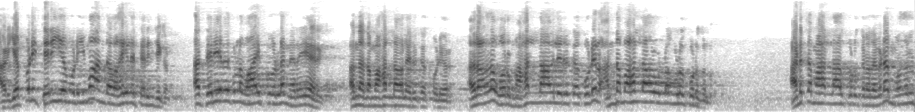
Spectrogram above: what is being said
அவர் எப்படி தெரிய முடியுமோ அந்த வகையில் தெரிஞ்சுக்கணும். அது தெரியறதுக்குள்ள வாய்ப்புகள்லாம் நிறைய இருக்கு. அந்த அந்த மஹல்லாவில் இருக்கக்கூடியவர். அதனாலதான் ஒரு மஹல்லாவில் இருக்கக்கூடியவர் அந்த மஹல்லாவில் உள்ளவங்களுக்கு கொடுக்கணும். அடுத்த மஹல்லாவுக்கு கொடுக்கறத விட முதல்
